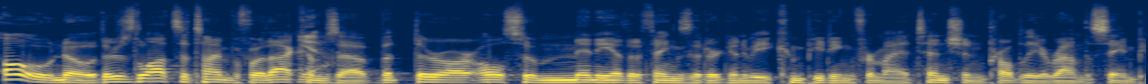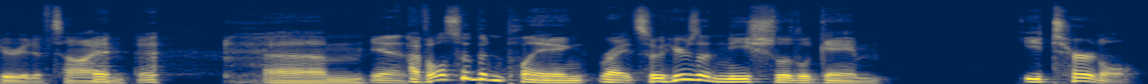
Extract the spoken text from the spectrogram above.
oh, no, there's lots of time before that comes yeah. out, but there are also many other things that are going to be competing for my attention probably around the same period of time. um, yeah. I've also been playing, right, so here's a niche little game Eternal.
